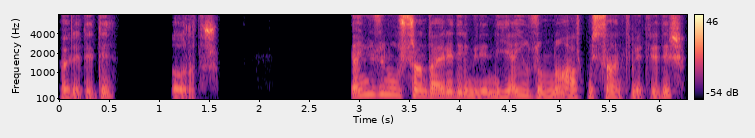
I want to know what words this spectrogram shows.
öyle dedi. Doğrudur. Yan yüzünü oluşturan daire diliminin yay uzunluğu 60 santimetredir.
